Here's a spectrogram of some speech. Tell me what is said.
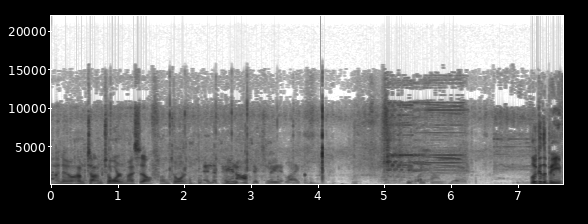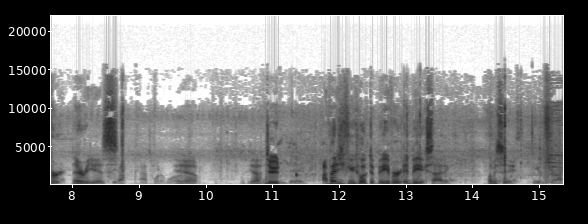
I know. I'm, t- I'm torn myself. I'm torn. And the PanOptx made it like 50 times better. Look at the beaver. There he is. Yep, that's what it was. Yeah. Yeah, dude. I bet if you hooked a beaver, it'd be exciting. Let me see. You gonna try?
